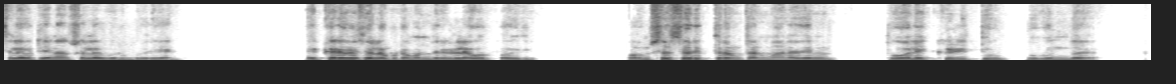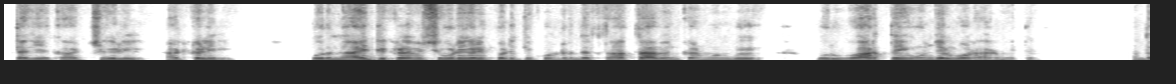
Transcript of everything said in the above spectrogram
சிலவற்றை நான் சொல்ல விரும்புகிறேன். ஏற்கனவே சொல்லப்பட்ட மனிதர்களில் ஒரு பகுதி வம்ச சரித்திரம் தன் மனதின் தோலை கிழித்து உட்புகுந்த அத்தகைய காட்சிகளில் நாட்களில் ஒரு ஞாயிற்றுக்கிழமை சுவடிகளைப்படுத்திக் கொண்டிருந்த தாத்தாவின் கண் முன்பு ஒரு வார்த்தை ஊஞ்சல் போட ஆரம்பித்தது. அந்த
